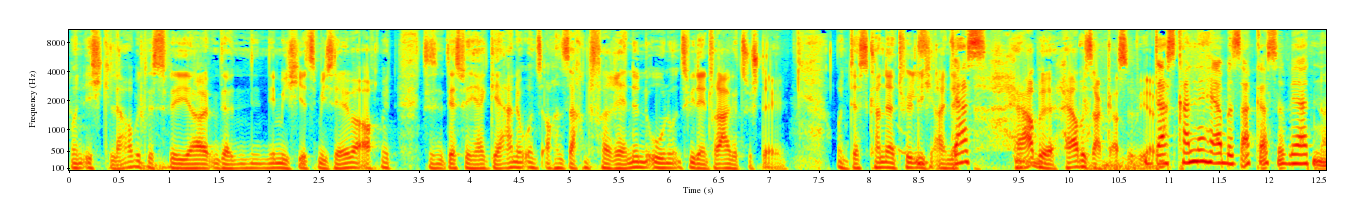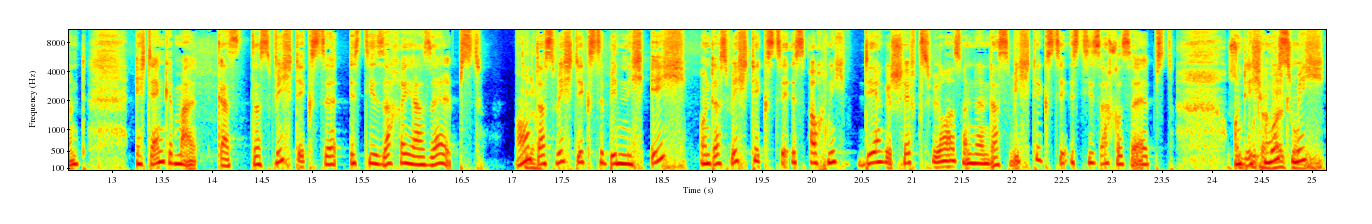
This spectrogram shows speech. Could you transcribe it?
Und ich glaube, dass wir ja, da nehme ich jetzt mich selber auch mit, dass wir ja gerne uns auch in Sachen verrennen, ohne uns wieder in Frage zu stellen. Und das kann natürlich eine das, herbe, herbe Sackgasse werden. Das kann eine herbe Sackgasse werden. Und ich denke mal, das, das Wichtigste ist die Sache ja selbst. Genau. Das Wichtigste bin nicht ich und das Wichtigste ist auch nicht der Geschäftsführer, sondern das Wichtigste ist die Sache selbst. Und ich muss Haltung. mich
